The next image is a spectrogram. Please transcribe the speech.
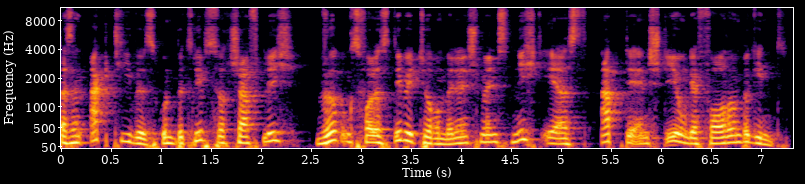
dass ein aktives und betriebswirtschaftlich wirkungsvolles Debitorenmanagement nicht erst ab der Entstehung der Forderung beginnt.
